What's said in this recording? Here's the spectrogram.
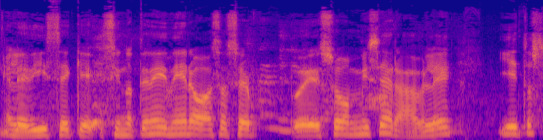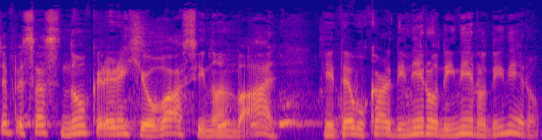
le dice que si no tienes dinero vas a ser eso miserable y entonces empezás no creer en Jehová sino en Baal. Y te buscar dinero, dinero, dinero.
